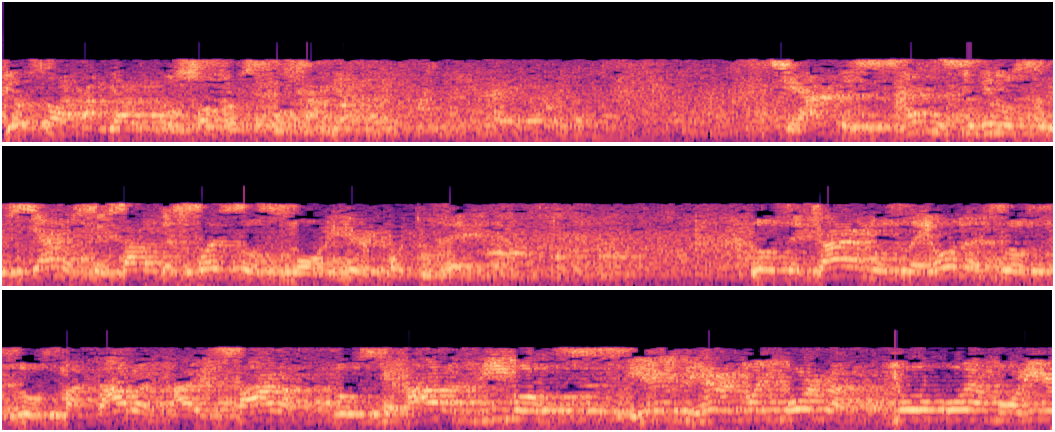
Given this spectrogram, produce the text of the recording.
Dios no ha cambiado, nosotros hemos cambiado. Si antes, antes tuvimos cristianos que estaban dispuestos a morir por tu fe. Los echaron los leones, los, los mataban a espada, los quemaban vivos y ellos dijeron, no importa, yo voy a morir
